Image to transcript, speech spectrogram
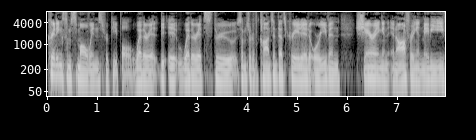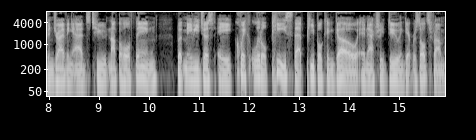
creating some small wins for people, whether it, it, whether it's through some sort of content that's created or even sharing and, and offering and maybe even driving ads to not the whole thing, but maybe just a quick little piece that people can go and actually do and get results from.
